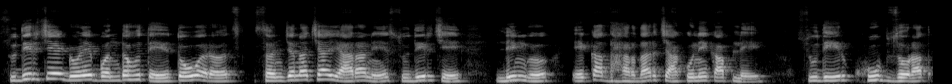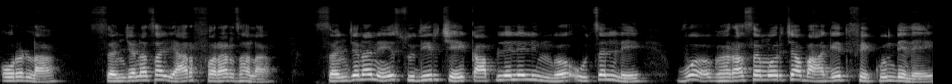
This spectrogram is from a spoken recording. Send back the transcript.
सुधीरचे डोळे बंद होते तोवरच संजनाच्या याराने सुधीरचे लिंग एका धारदार चाकूने कापले. सुधीर खूप जोरात ओरडला. संजनाचा यार फरार झाला. संजनाने सुधीरचे कापलेले लिंग उचलले व घरासमोरच्या बागेत फेकून दिले.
